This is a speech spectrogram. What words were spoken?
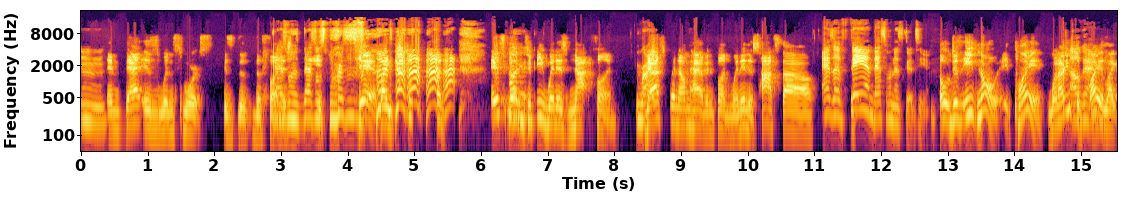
Mm. and that is when sports is the the fun. That's when that's what sports is. Yeah, like, fun. it's fun Okay. to me when it's not fun. Right. That's when I'm having fun. When it is hostile, As a fan, that's when it's good to you. Oh, just eat. No, it, playing. When I used Okay. to play, like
